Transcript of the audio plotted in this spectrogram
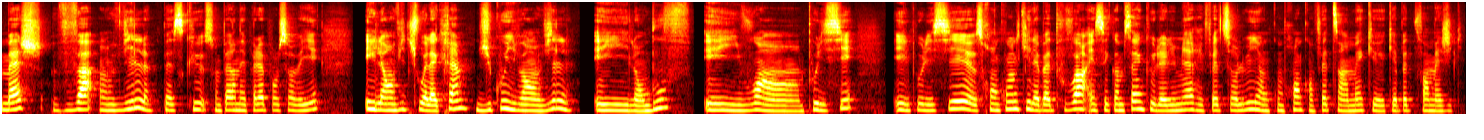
Mash va en ville parce que son père n'est pas là pour le surveiller et il a envie de jouer à la crème. Du coup, il va en ville et il en bouffe et il voit un policier et le policier euh, se rend compte qu'il a pas de pouvoir et c'est comme ça que la lumière est faite sur lui et on comprend qu'en fait c'est un mec euh, qui a pas de pouvoir magique.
